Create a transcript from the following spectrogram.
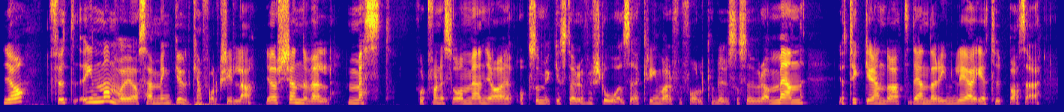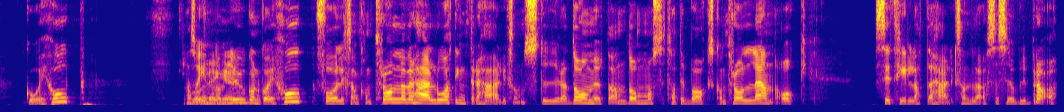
Ja, för innan var jag så här, men gud kan folk chilla? Jag känner väl mest fortfarande så, men jag har också mycket större förståelse kring varför folk har blivit så sura. Men jag tycker ändå att det enda rimliga är typ bara så här, gå ihop, alltså inom lägga- Djurgården, gå ihop, få liksom kontroll över det här, låt inte det här liksom styra dem, utan de måste ta tillbaks kontrollen och se till att det här liksom löser sig och blir bra.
